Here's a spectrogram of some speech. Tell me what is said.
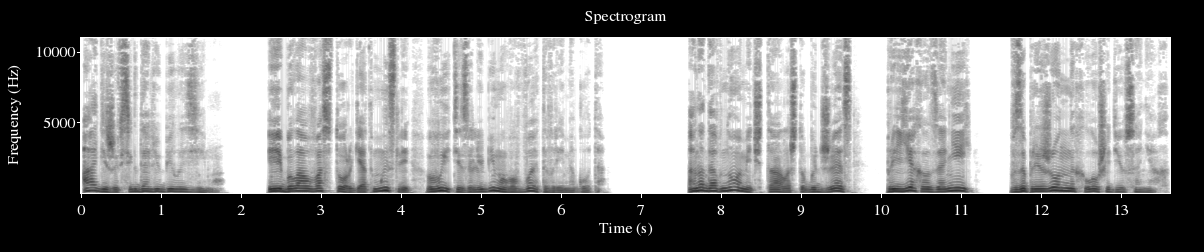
Ади же всегда любила зиму и была в восторге от мысли выйти за любимого в это время года. Она давно мечтала, чтобы Джесс приехал за ней в запряженных лошадью санях.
